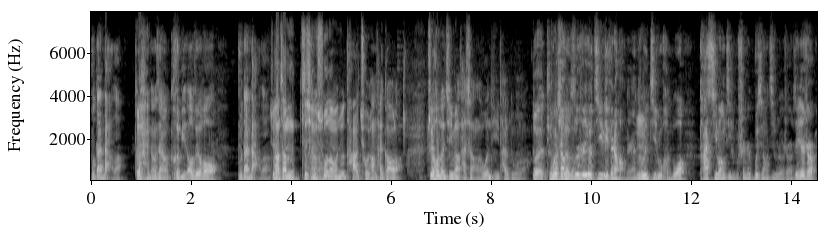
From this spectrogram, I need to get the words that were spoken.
不单打了，对，你能想科比到最后不单打了，就像咱们之前说的嘛，就是他球商太高了，最后那几秒他想的问题太多了。对，听说詹姆斯是一个记忆力非常好的人，嗯他会记住很多他希望记住甚至不希望记住的事儿，这些事儿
